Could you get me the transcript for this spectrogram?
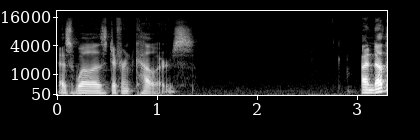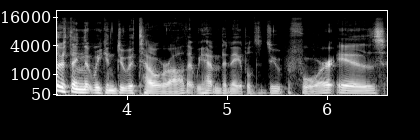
as well as different colors. Another thing that we can do with TellRaw that we haven't been able to do before is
